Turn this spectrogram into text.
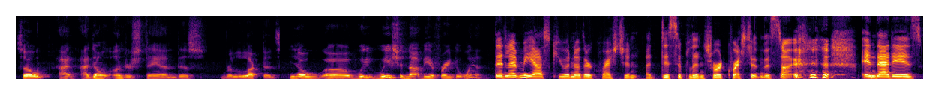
So I, I don't understand this reluctance. You know, uh, we we should not be afraid to win. Then let me ask you another question, a disciplined short question this time, and that is,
